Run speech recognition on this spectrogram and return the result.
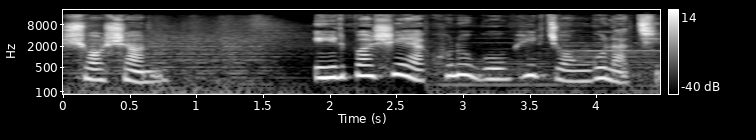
শ্মশান। এর পাশে এখনও গভীর জঙ্গল আছে।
